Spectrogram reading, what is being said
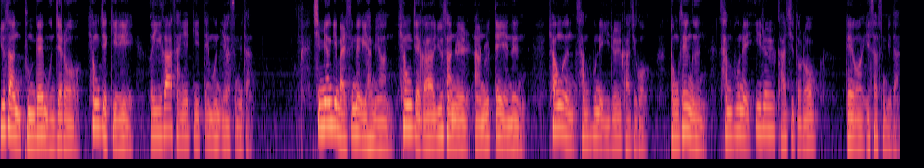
유산 분배 문제로 형제끼리 의가 상했기 때문이었습니다. 신명기 말씀에 의하면 형제가 유산을 나눌 때에는 형은 3분의 1을 가지고 동생은 3분의 1을 가지도록 되어 있었습니다.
